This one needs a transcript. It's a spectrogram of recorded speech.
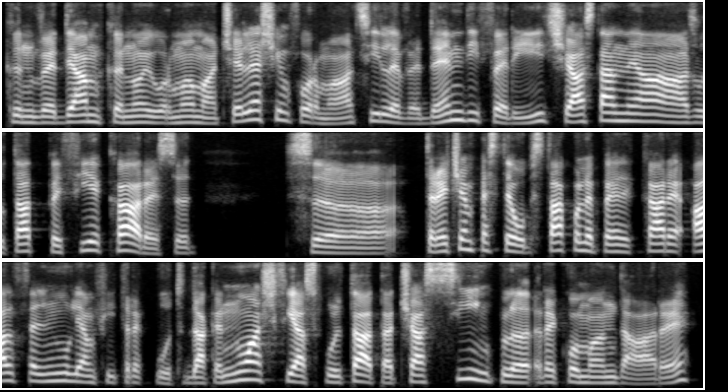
când vedeam că noi urmăm aceleași informații, le vedem diferit și asta ne-a ajutat pe fiecare să, să trecem peste obstacole pe care altfel nu le-am fi trecut. Dacă nu aș fi ascultat acea simplă recomandare,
